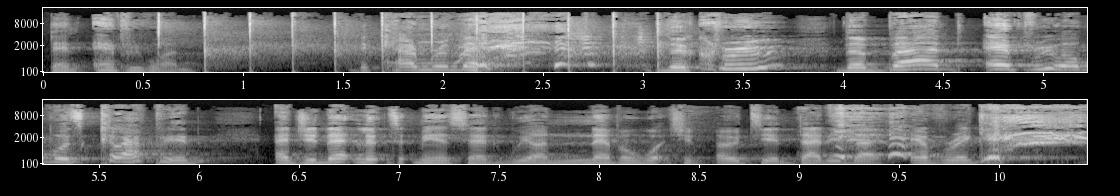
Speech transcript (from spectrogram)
Then everyone, the cameraman, the crew, the band, everyone was clapping. And Janette looked at me and said, We are never watching Oti and Danny Mac ever again.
